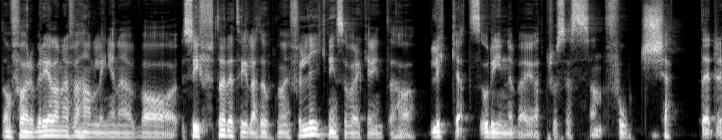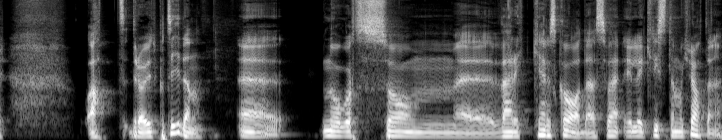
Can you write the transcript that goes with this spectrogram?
de förberedande förhandlingarna var, syftade till att uppnå en förlikning så verkar det inte ha lyckats och det innebär ju att processen fortsätter att dra ut på tiden. Eh, något som eh, verkar skada eller Kristdemokraterna.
